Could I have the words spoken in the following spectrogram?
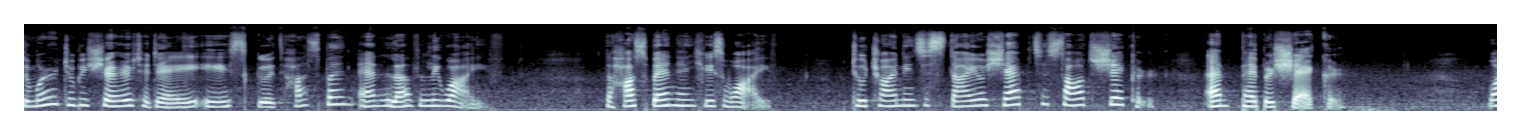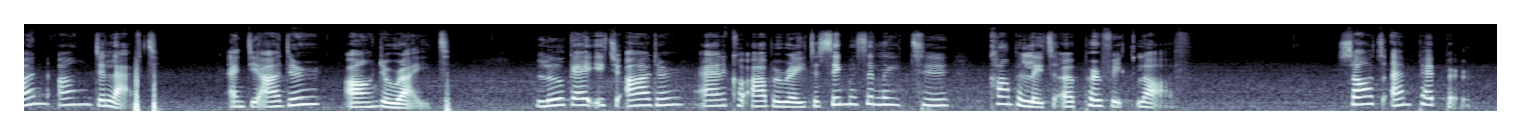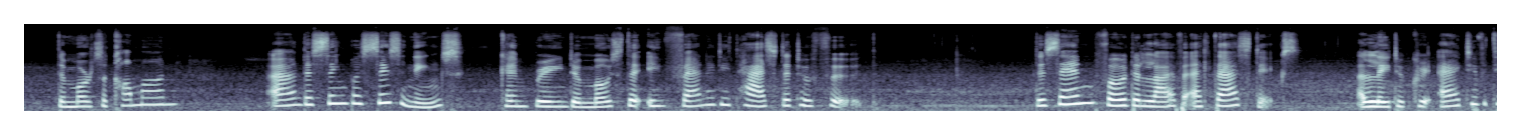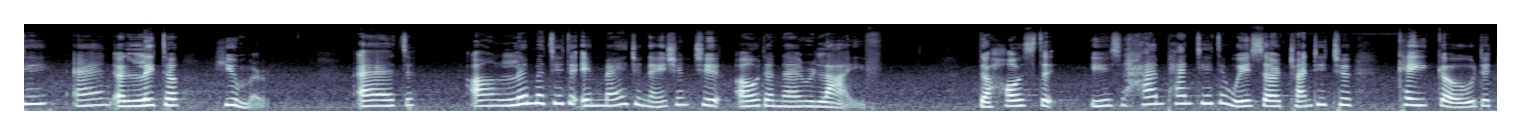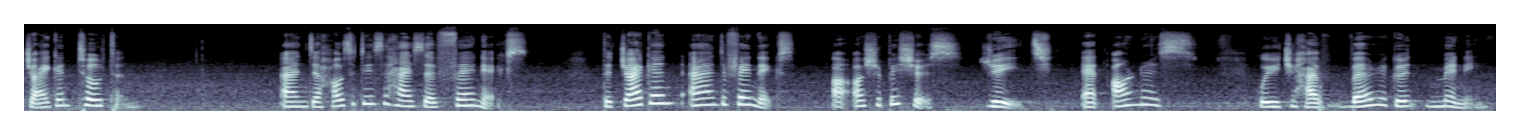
The word to be shared today is good husband and lovely wife. The husband and his wife, two Chinese style shaped salt shaker and pepper shaker. One on the left and the other on the right. Look at each other and cooperate seamlessly to complete a perfect love. Salt and pepper the most common and the simple seasonings can bring the most infinity taste to food. The same for the life aesthetics, a little creativity and a little humor. Add unlimited imagination to ordinary life. The host is hand painted with a 22 K the dragon totem. And the hostess has a phoenix. The dragon and the phoenix are auspicious, rich, and honest, which have very good meaning.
